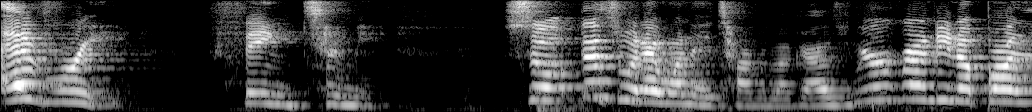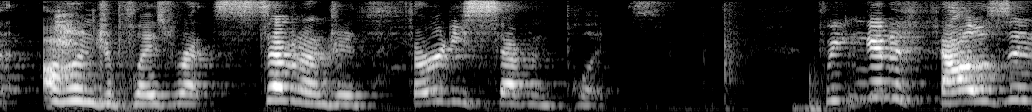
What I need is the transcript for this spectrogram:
everything to me. So that's what I wanted to talk about, guys. We are rounding up on 100 plays. We're at 737 plays. If we can get a thousand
